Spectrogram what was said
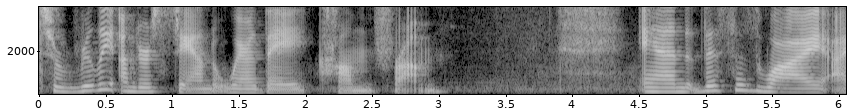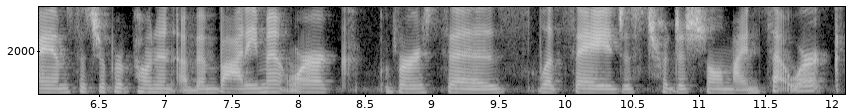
to really understand where they come from. And this is why I am such a proponent of embodiment work versus, let's say, just traditional mindset work.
